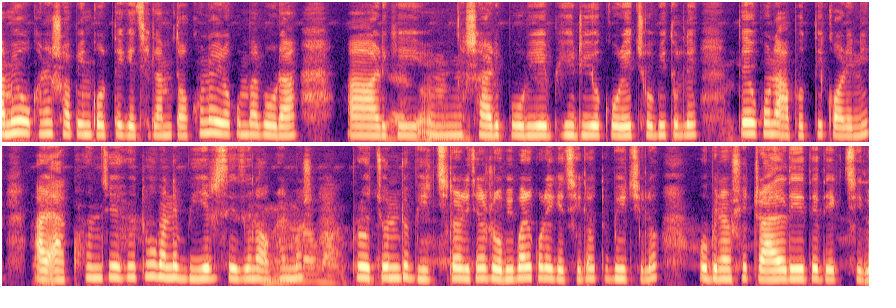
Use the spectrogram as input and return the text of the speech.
আমিও ওখানে শপিং করতে গেছিলাম। তখনও এরকমভাবে ওরা আর কি শাড়ি পরিয়ে ভিডিও করে ছবি তুলে তেও কোনো আপত্তি করেনি। আর এখন যেহেতু মানে বিয়ের সিজন অঘ্রাণ মাস প্রচণ্ড ভিড় ছিল। রিচার রবিবার করে গেছিল তো ভিড় ছিল। ও বেনারসি ট্রায়াল দিয়ে দিয়ে দেখছিল।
